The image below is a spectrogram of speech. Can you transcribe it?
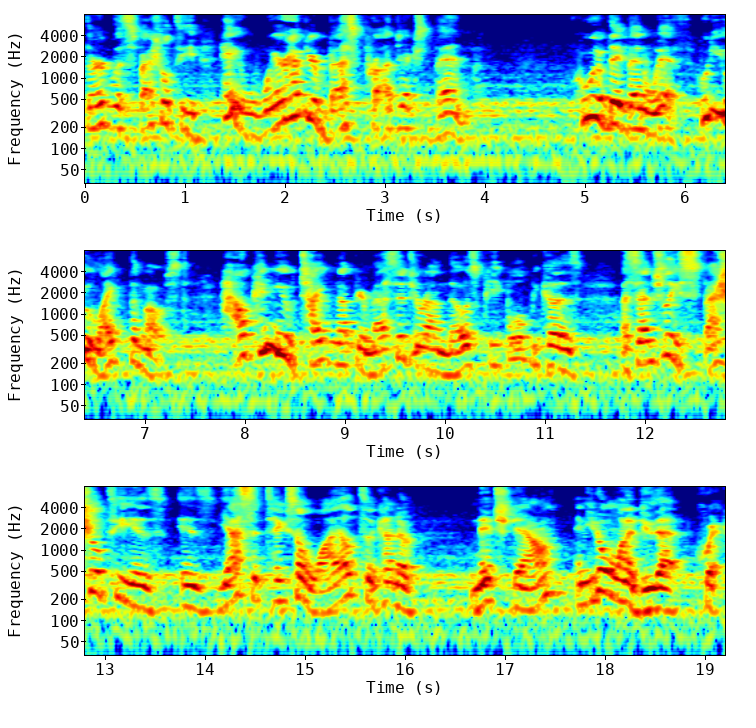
third, with specialty, hey, where have your best projects been? Who have they been with? Who do you like the most? How can you tighten up your message around those people? Because essentially, specialty is is yes, it takes a while to kind of niche down, and you don't want to do that quick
